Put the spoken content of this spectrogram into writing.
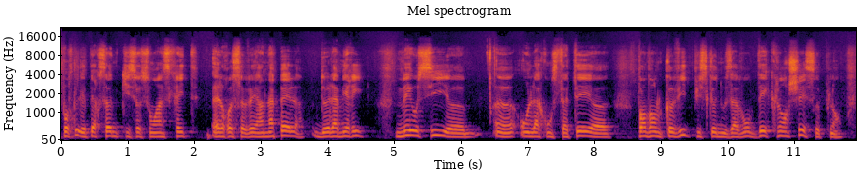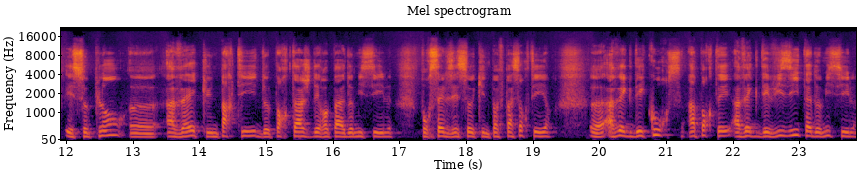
pour les personnes qui se sont inscrites, elles recevaient un appel de la mairie. Mais aussi, euh, euh, on l'a constaté pendant le Covid, puisque nous avons déclenché ce plan. Et ce plan, avec une partie de portage des repas à domicile pour celles et ceux qui ne peuvent pas sortir, euh, avec des courses à porter, avec des visites à domicile,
